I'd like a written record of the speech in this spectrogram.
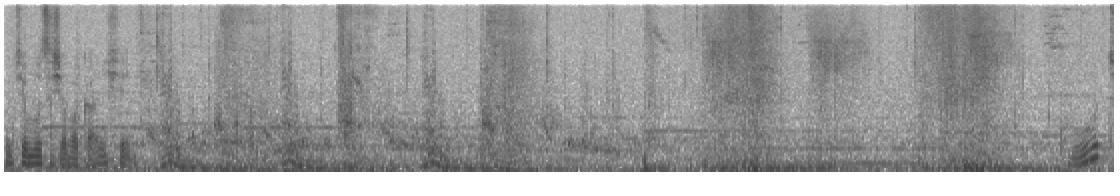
Und hier muss ich aber gar nicht hin. Gut,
